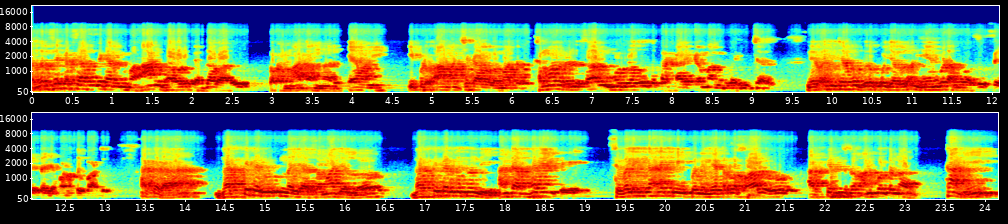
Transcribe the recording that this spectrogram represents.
చంద్రశేఖర్ శాస్త్రి గారి మహానుభావుడు పెద్దవారు ఒక మాట అన్నారు. ఏమని? ఇప్పుడు ఆ మధ్యకాలంలో మాట్లాడు ఖమ్మం రెండు సార్లు మూడు రోజుల క్రితం కార్యక్రమాలు నిర్వహించారు. నిర్వహించినప్పుడు గురు పూజల్లో నేను కూడా అందులో అసోసియేట్ మనతో పాటు. అక్కడ భక్తి పెరుగుతుందయ్యా సమాజంలో. భక్తి పెరుగుతుంది. అంటే అర్థం ఏంటి? శివలింగానికి కొన్ని లీటర్ల పాలు అర్పించడం అనుకుంటున్నారు. కానీ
